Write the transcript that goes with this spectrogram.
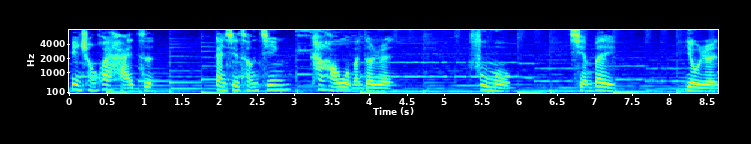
变成坏孩子。感谢曾经看好我们的人，父母、前辈、友人，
